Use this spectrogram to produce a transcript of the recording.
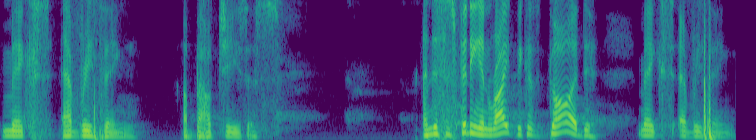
makes everything about Jesus. And this is fitting and right because God makes everything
